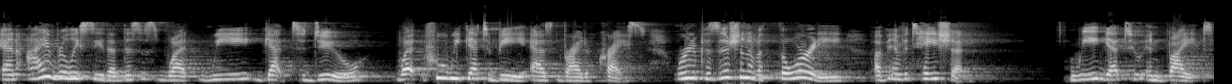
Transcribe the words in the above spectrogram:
And I really see that this is what we get to do, what, who we get to be as the bride of Christ. We're in a position of authority, of invitation. We get to invite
